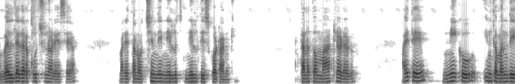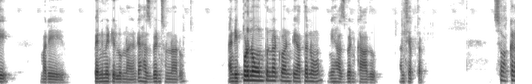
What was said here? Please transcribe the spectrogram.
వెల్ దగ్గర కూర్చున్నాడు ఏసయ్య. మరి తను వచ్చింది నీళ్ళు నీళ్ళు తీసుకోవటానికి తనతో మాట్లాడాడు. అయితే నీకు ఇంతమంది మరి పెనిమిటిలు ఉన్నాయి. అంటే హస్బెండ్స్ ఉన్నారు. అండ్ ఇప్పుడు నువ్వు ఉంటున్నటువంటి అతను నీ హస్బెండ్ కాదు అని చెప్తాడు. సో అక్కడ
